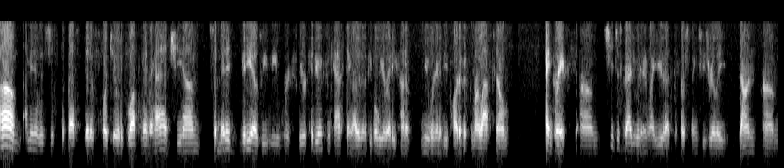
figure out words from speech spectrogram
Um, I mean, it was just the best bit of fortuitous luck I've ever had. She um submitted videos. We we were we were doing some casting other than the people we already kind of knew were going to be part of it from our last film. And Grace, um, she just graduated NYU. That's the first thing she's really done um,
